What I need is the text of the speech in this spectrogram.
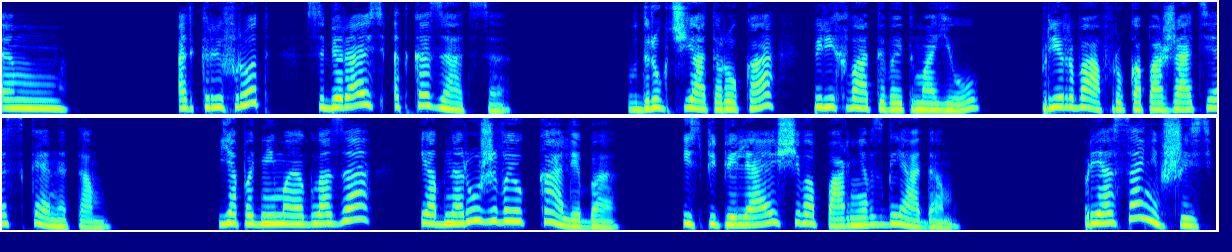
эм...» Открыв рот, собираюсь отказаться. Вдруг чья-то рука перехватывает мою, прервав рукопожатие с Кеннетом. Я поднимаю глаза и обнаруживаю Калиба, испепеляющего парня взглядом. Приосанившись,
